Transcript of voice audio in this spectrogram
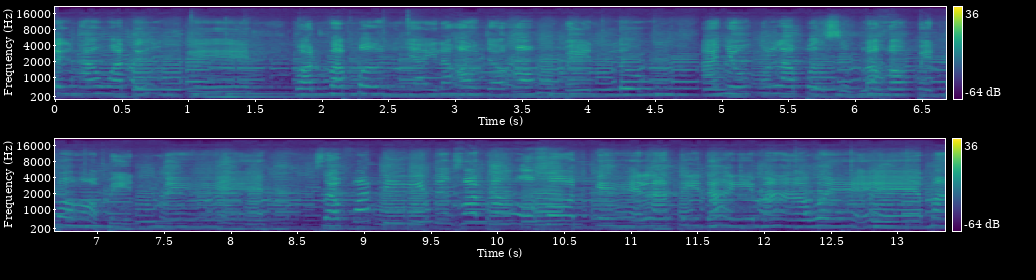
ตึงเฮาว่าตึงเกก่อนว่าเปิ้นใหญ่และเอาจ้าของเป็นลุงอายุละเปิ้นสูงละเขาเป็นพ่อเป็นแม่สวัสดีถึงคนเฮาคนแก่ละที่ได้มาแวะมา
